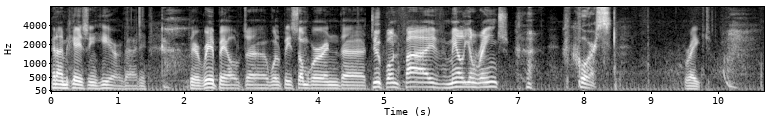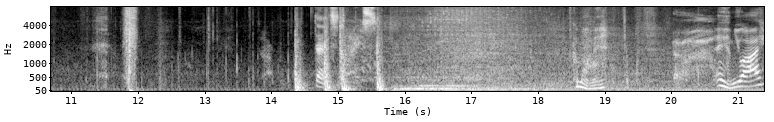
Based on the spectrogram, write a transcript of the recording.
And I'm guessing here that uh, The rebuild uh, will be somewhere in the 2.5 million range. Of course. Great. That's nice. Come on, man. Damn, you all right?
